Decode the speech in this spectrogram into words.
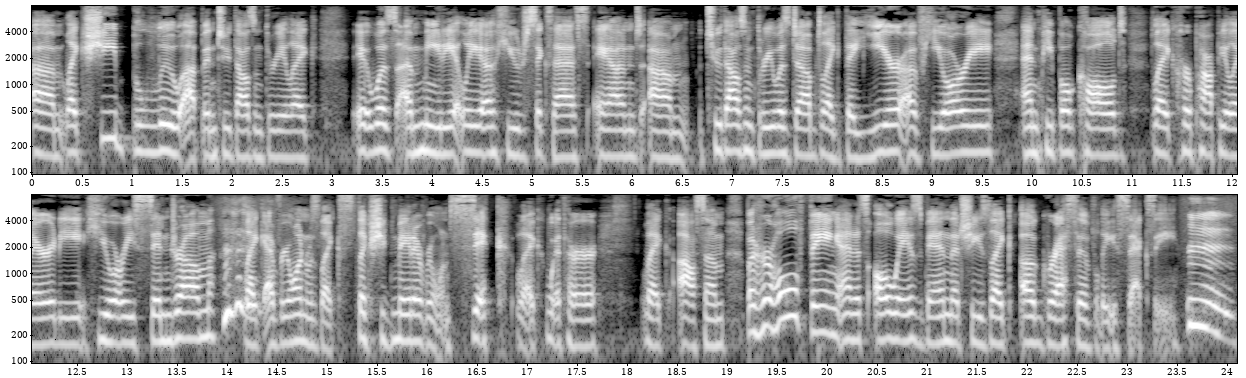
um, like she blew up in 2003. Like it was immediately a huge success. And um, 2003 was dubbed like the year of Hyori, and people called like her popularity Hyori syndrome. like everyone was like, like she'd made everyone sick, like with her like awesome. But her whole thing, and it's always been that she's like aggressively sexy. Mm.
